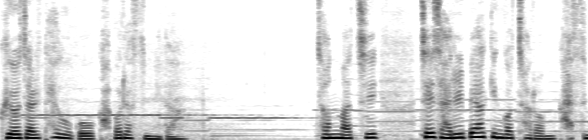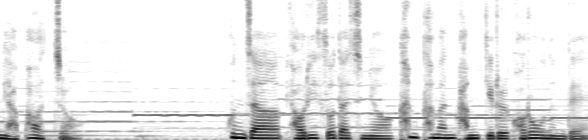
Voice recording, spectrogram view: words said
그 여자를 태우고 가버렸습니다. 전 마치 제 자리를 빼앗긴 것처럼 가슴이 아파왔죠. 혼자 별이 쏟아지며 캄캄한 밤길을 걸어오는데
